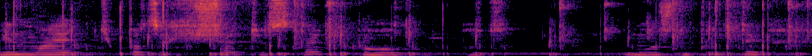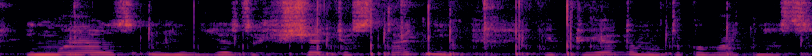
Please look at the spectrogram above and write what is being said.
Він має, типу, захищати. От. Можна прийти. Він має захищати останній і при этом атакувати нас.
